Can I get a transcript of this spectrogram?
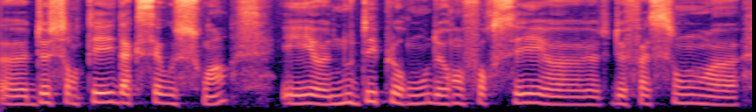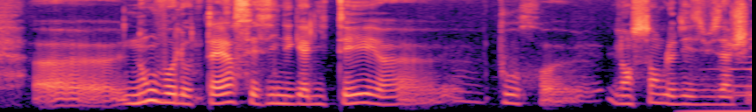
euh, de santé, d'accès aux soins. Et nous déplorons de renforcer de façon non volontaire ces inégalités pour l'ensemble des usagers.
